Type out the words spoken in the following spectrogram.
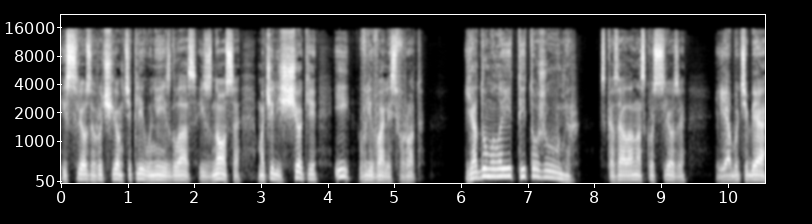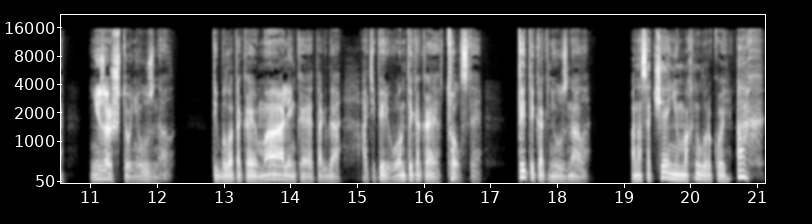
и слезы ручьем текли у ней из глаз, из носа, мочили щеки и вливались в рот. «Я думала, и ты тоже умер», — сказала она сквозь слезы. «Я бы тебя ни за что не узнал. Ты была такая маленькая тогда, а теперь вон ты какая толстая. Ты-ты как не узнала?» Она с отчаянием махнула рукой. «Ах,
